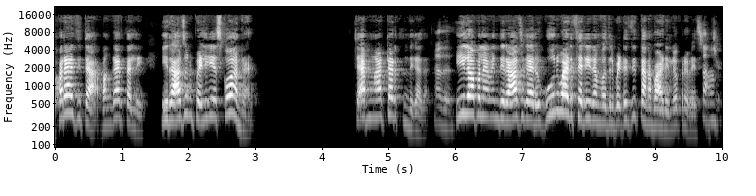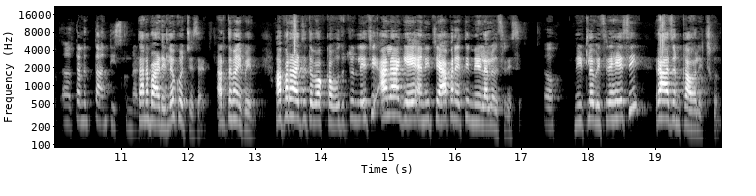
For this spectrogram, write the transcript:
అపరాజిత బంగారు తల్లి ఈ రాజును పెళ్ళి చేసుకో అన్నాడు. చేప మాట్లాడుతుంది కదా. ఈ లోపల ఏమైంది? రాజుగారు గూనివాడి శరీరం వదిలిపెట్టేసి తన బాడీలో ప్రవేశించాడు. తన- తీసుకున్నాడు. బాడీలోకి వచ్చేసాడు. అర్థమైపోయింది. అపరాజిత ఒక్క ఉదుటును లేచి అలాగే అని చేపనెత్తి నీళ్ళలో విసిరేసి. నీటిలో విసిరేసి రాజును కావలించుకుంది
